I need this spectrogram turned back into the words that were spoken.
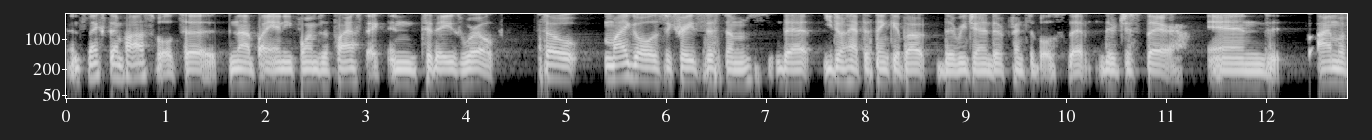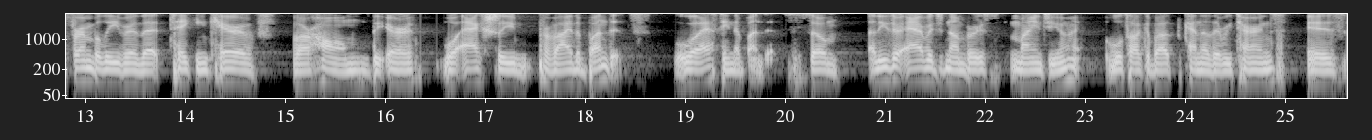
it's next to impossible to not buy any forms of plastic in today's world. So my goal is to create systems that you don't have to think about the regenerative principles, that they're just there. And I'm a firm believer that taking care of our home, the earth, will actually provide abundance, lasting abundance. So uh, these are average numbers, mind you. We'll talk about kind of the returns. Is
